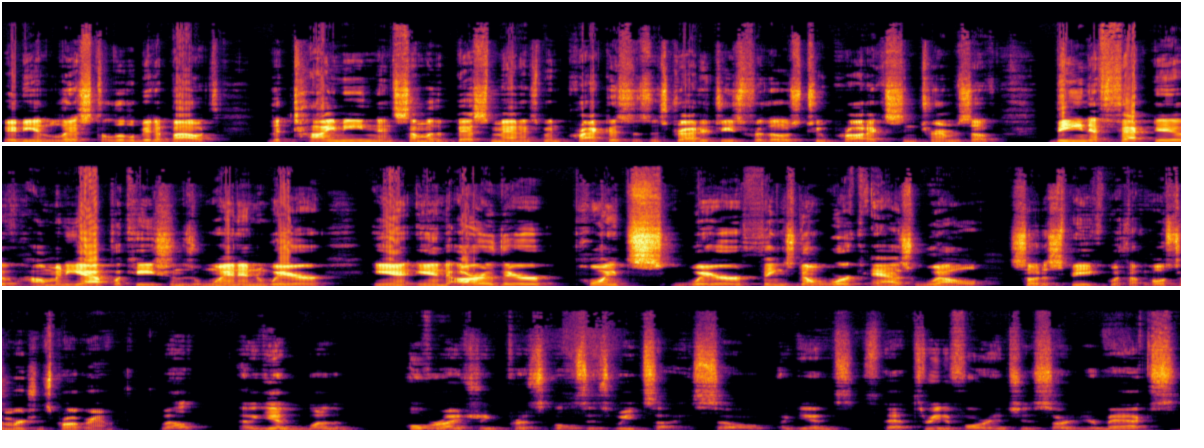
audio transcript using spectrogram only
maybe enlist a little bit about the timing and some of the best management practices and strategies for those two products in terms of being effective, how many applications, when and where, and, and are there points where things don't work as well, so to speak, with a post-emergence program? Well, again, one of the overarching principles is weed size. So again, that three to four inches sort of your max.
